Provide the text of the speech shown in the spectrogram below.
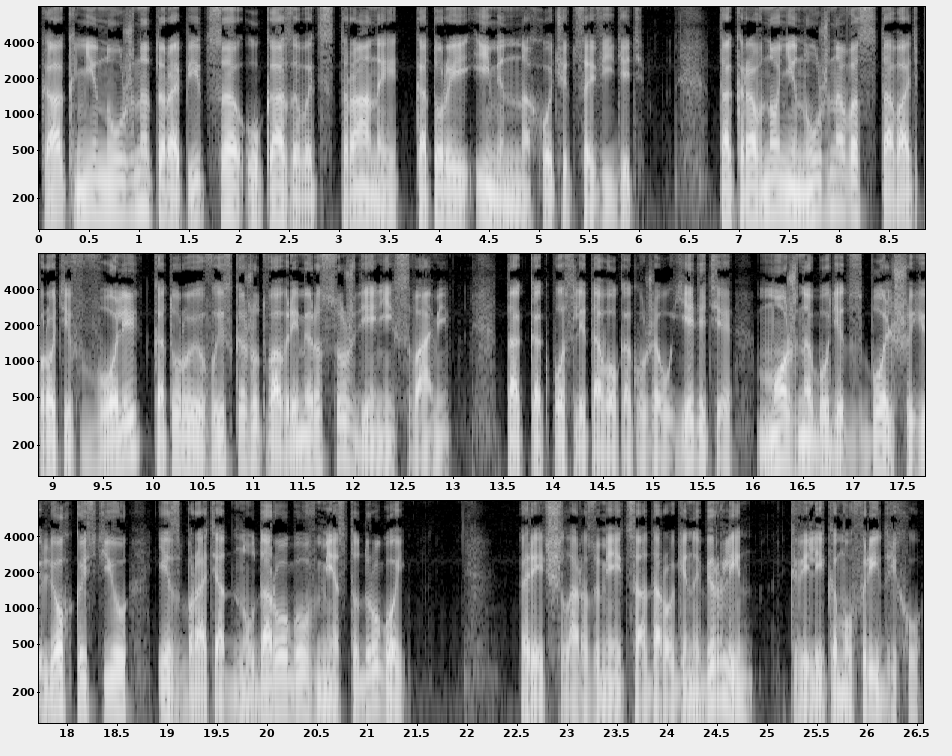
«Как не нужно торопиться указывать страны, которые именно хочется видеть, так равно не нужно восставать против воли, которую выскажут во время рассуждений с вами, так как после того, как уже уедете, можно будет с большей легкостью избрать одну дорогу вместо другой. Речь шла, разумеется, о дороге на Берлин, к великому Фридриху,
